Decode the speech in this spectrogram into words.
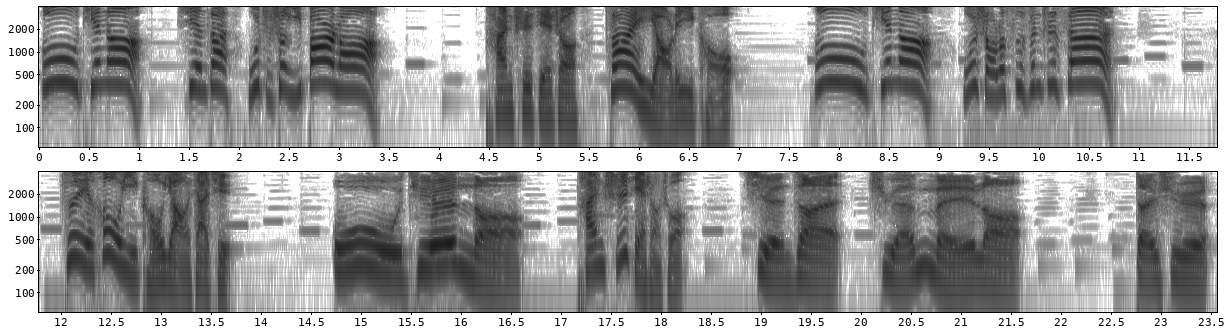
哦，天哪！现在我只剩一半了。贪吃先生再咬了一口。哦，天哪！我少了四分之三。最后一口咬下去。哦，天哪！贪吃先生说：“现在全没了。但是，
